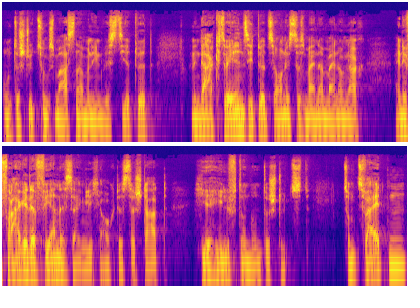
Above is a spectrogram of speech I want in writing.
Unterstützungsmaßnahmen investiert wird. Und in der aktuellen Situation ist das meiner Meinung nach eine Frage der Fairness eigentlich auch, dass der Staat hier hilft und unterstützt. Zum Zweiten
